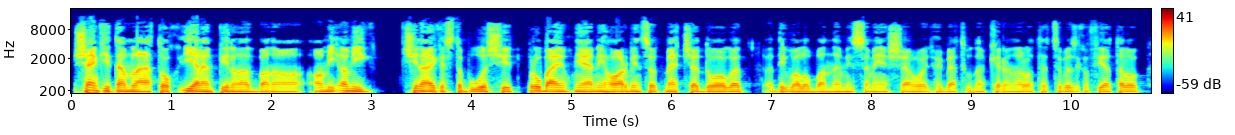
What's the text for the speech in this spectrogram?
Senkit nem látok jelen pillanatban, a, ami, amíg csináljuk ezt a bullshit, próbáljunk nyerni 35 meccset dolgot, addig valóban nem hiszem én se, hogy, hogy be tudnak kerülni a rotációba ezek a fiatalok.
